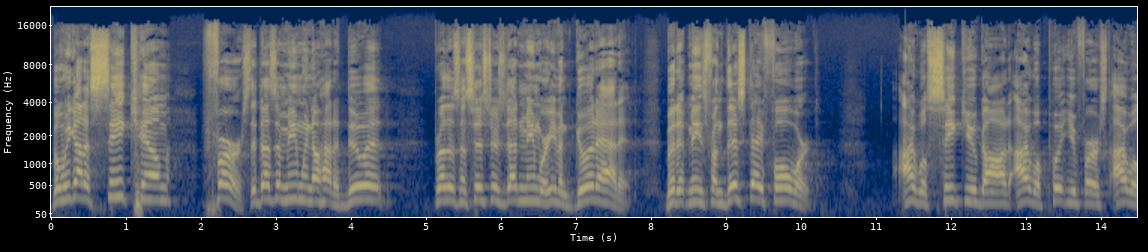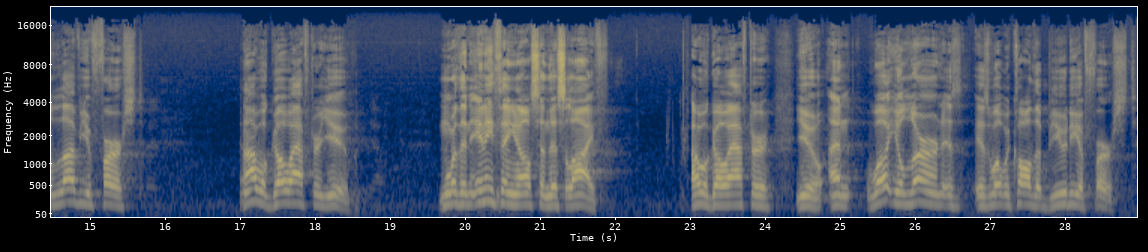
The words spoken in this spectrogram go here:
But we got to seek him first. It doesn't mean we know how to do it brothers and sisters, doesn't mean we're even good at it, but it means from this day forward, I will seek you, God. I will put you first. I will love you first. And I will go after you more than anything else in this life. I will go after you. And what you'll learn is, is what we call the beauty of first.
